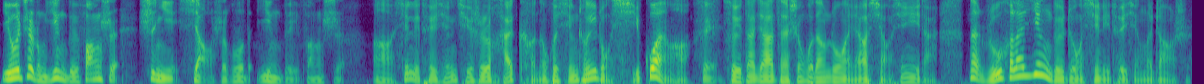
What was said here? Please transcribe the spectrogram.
因为这种应对方式是你小时候的应对方式。啊，心理退行其实还可能会形成一种习惯哈。对，所以大家在生活当中啊也要小心一点。那如何来应对这种心理退行呢？张老师，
